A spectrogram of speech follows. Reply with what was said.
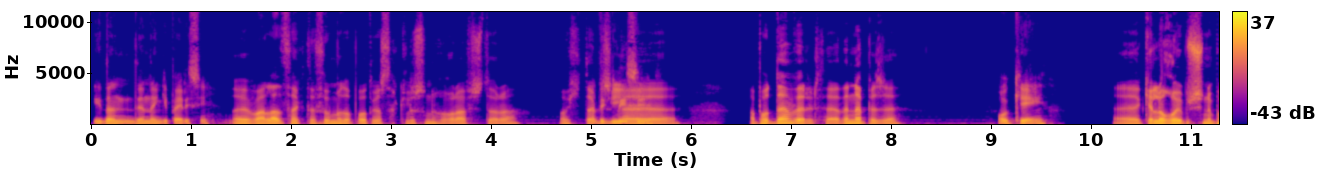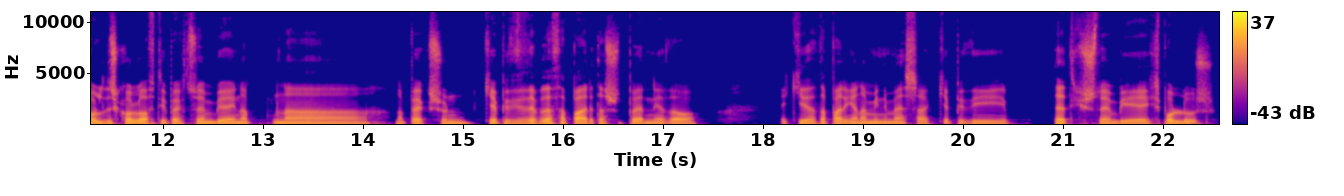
Ήταν, δεν ήταν και πέρυσι. Ε, Βαλάδε, θα εκτεθούμε το podcast, θα κλείσω την ηχογράφηση τώρα. Όχι, θα την κλείσεις. Ε, από Denver ήρθε, δεν έπαιζε. Οκ. Okay. Ε, και λόγω ύψους είναι πολύ δύσκολο αυτοί οι παίκτες του NBA να, να, να παίξουν. Και επειδή δεν, δεν θα πάρει τα σου παίρνει εδώ, εκεί θα τα πάρει για να μείνει μέσα και επειδή τέτοιους στο NBA έχεις πολλούς,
